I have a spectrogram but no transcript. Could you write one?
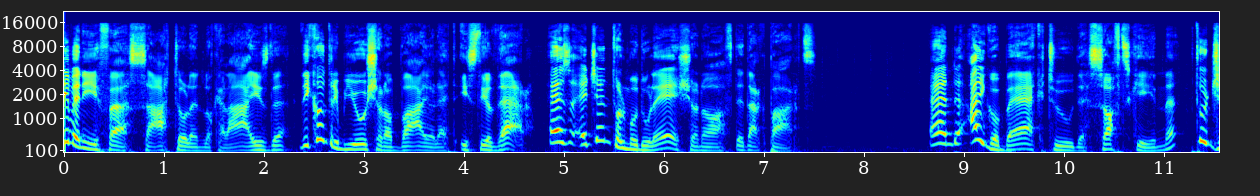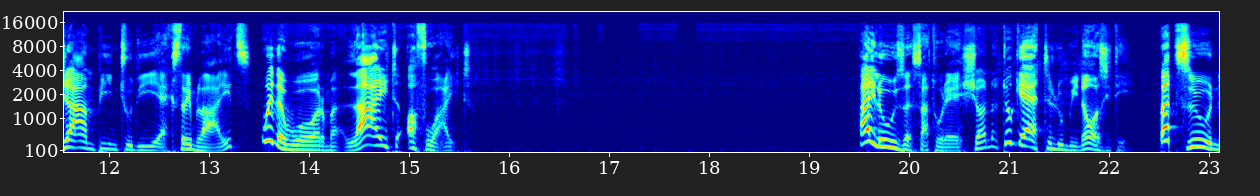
Even if uh, subtle and localized, the contribution of Violet is still there, as a gentle modulation of the dark parts. And I go back to the soft skin to jump into the extreme lights with a warm light of white. I lose saturation to get luminosity, but soon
